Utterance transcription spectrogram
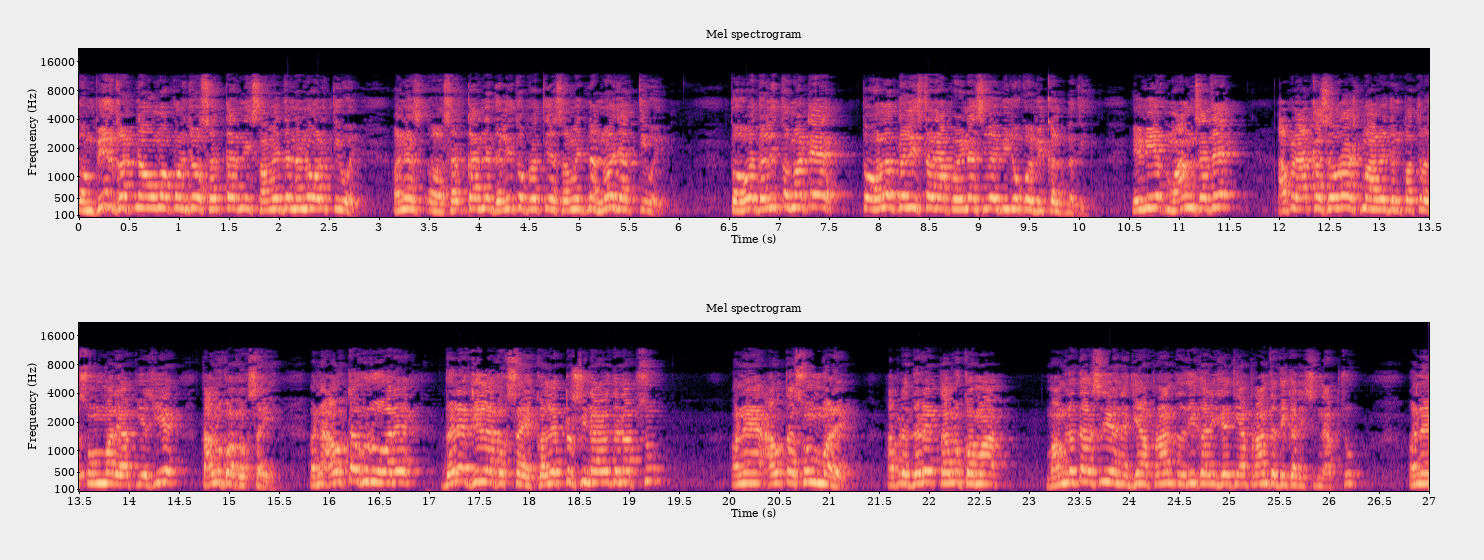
ગંભીર ઘટનાઓમાં પણ જો સરકારની સંવેદના ન વળતી હોય અને સરકારને દલિતો પ્રત્યે સંવેદના ન જાગતી હોય, તો હવે દલિતો માટે તો અલગ દલિસ્તાન આપો, એના સિવાય બીજો કોઈ વિકલ્પ નથી. એવી એક માંગ સાથે આપણે આખા સૌરાષ્ટ્રમાં આવેદનપત્ર સોમવારે આપીએ છીએ તાલુકા કક્ષાએ. અને આવતા ગુરુવારે દરેક જિલ્લા કક્ષાએ કલેક્ટરશ્રીને આવેદન આપશું. અને આવતા સોમવારે આપણે દરેક તાલુકામાં મામલતદારશ્રી અને જ્યાં પ્રાંત અધિકારી છે ત્યાં પ્રાંત અધિકારીશ્રીને આપશું. અને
